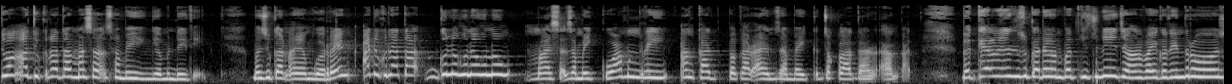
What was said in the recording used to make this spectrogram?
Tuang aduk rata masak sampai hingga mendidih. Masukkan ayam goreng, aduk rata, gulung-gulung-gulung, masak sampai kuah mengering, angkat, bakar ayam sampai kecoklatan, angkat. Bagi kalian yang suka dengan podcast ini, jangan lupa ikutin terus.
